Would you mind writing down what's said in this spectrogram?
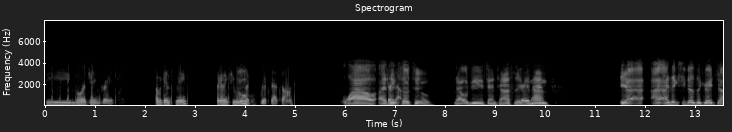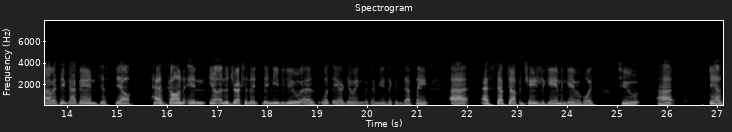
see Laura Jane Grace up Against Me. Like I think she would Ooh. just like rip that song. Wow, I Straight think up. so too. That would be fantastic. Straight and up. then, yeah, I, I think she does a great job. I think that band just you know has gone in you know in the direction that they need to do as what they are doing with their music, and definitely uh, has stepped up and changed the game and gave a voice to uh, you know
